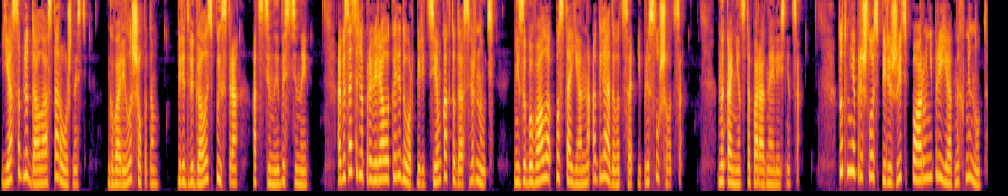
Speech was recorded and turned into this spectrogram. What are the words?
я соблюдала осторожность. Говорила шепотом. Передвигалась быстро, от стены до стены. Обязательно проверяла коридор перед тем, как туда свернуть. Не забывала постоянно оглядываться и прислушиваться. Наконец-то парадная лестница. Тут мне пришлось пережить пару неприятных минут.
